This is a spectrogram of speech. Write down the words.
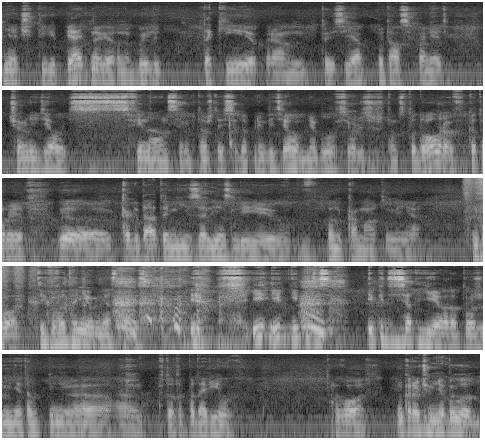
дня 4-5, наверное, были такие прям, то есть я пытался понять, что мне делать с финансами, потому что я сюда прилетел, у меня было всего лишь там 100 долларов, которые э, когда-то не залезли в банкомат у меня. Вот, типа вот они у меня остались. И, и, и, 50, и 50 евро тоже мне там э, кто-то подарил. Вот. Ну, короче, у меня было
